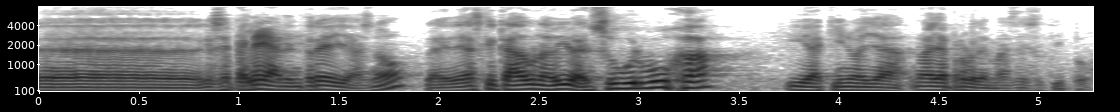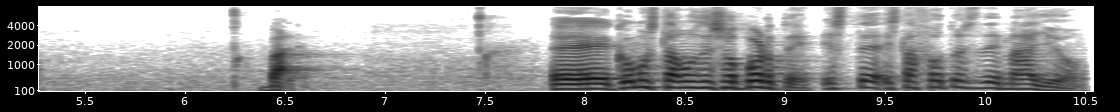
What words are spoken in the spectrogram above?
eh, que se pelean entre ellas, ¿no? La idea es que cada una viva en su burbuja y aquí no haya, no haya problemas de ese tipo. Vale. Eh, ¿Cómo estamos de soporte? Este, esta foto es de mayo.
